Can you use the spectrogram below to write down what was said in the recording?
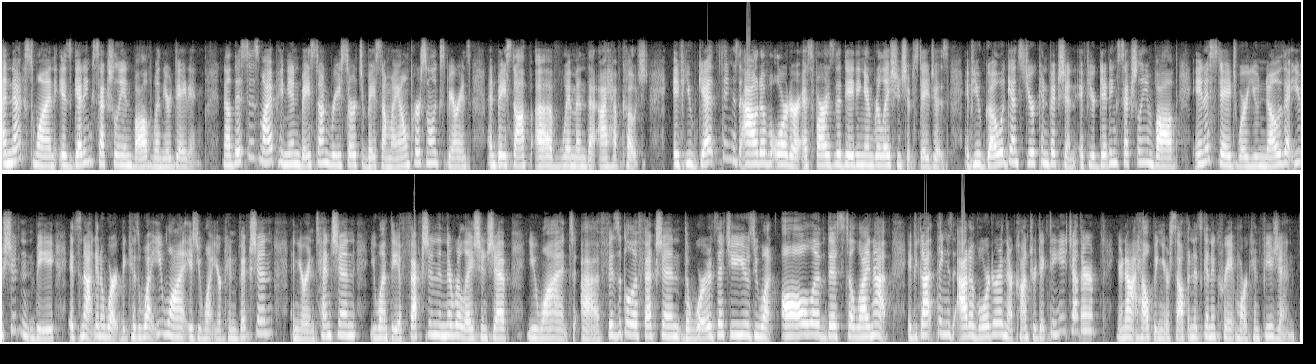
And next one is getting sexually involved when you're dating. Now, this is my opinion based on research, based on my own personal experience, and based off of women that I have coached. If you get things out of order as far as the dating and relationship stages, if you go against your conviction, if you're getting sexually involved in a stage where you know that you shouldn't be, it's not going to work because what you want is you want your conviction and your intention, you want the affection in the relationship, you want uh, physical affection, the words that you use, you want all of this to line up. If you got things out of order and they're contradicting each other, you're not helping yourself and it's going to create more confusion.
